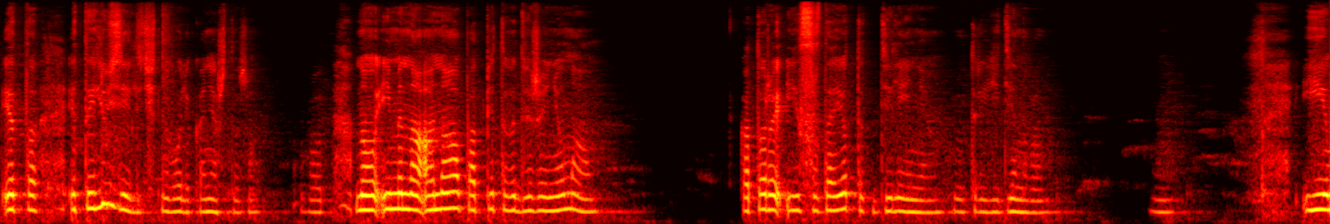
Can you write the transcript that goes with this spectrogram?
это, это иллюзия личной воли, конечно же. Вот. Но именно она подпитывает движение ума, которое и создает это деление внутри единого. И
